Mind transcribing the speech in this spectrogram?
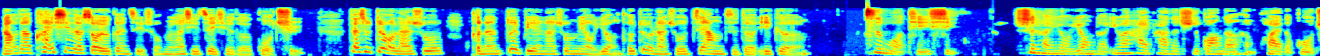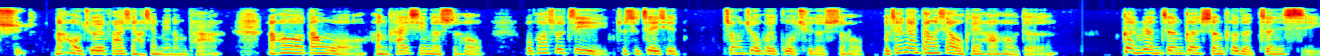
然后在开心的时候又跟自己说没关系，这一切都会过去。但是对我来说，可能对别人来说没有用，可对我来说，这样子的一个自我提醒。是很有用的，因为害怕的时光能很快的过去，然后我就会发现好像没那么怕。然后当我很开心的时候，我告诉自己，就是这些终究会过去的时候，我站在当下，我可以好好的、更认真、更深刻的珍惜，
